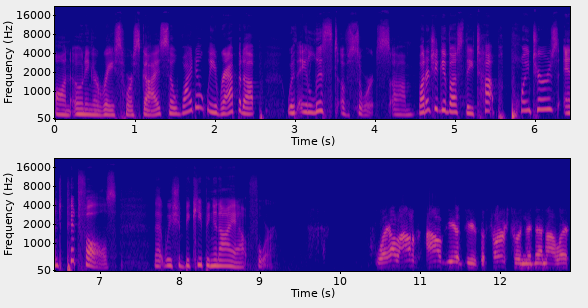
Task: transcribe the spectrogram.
on owning a racehorse, guys. So why don't we wrap it up with a list of sorts? Um, why don't you give us the top pointers and pitfalls that we should be keeping an eye out for? Well, I'll I'll give you the first one, and then I'll let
